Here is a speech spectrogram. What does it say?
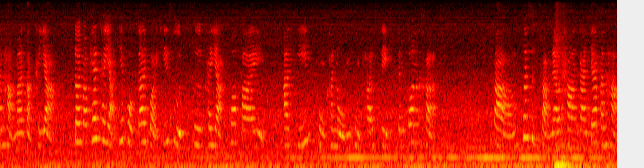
ปัญหามาจากขยะ โดยประเภทขยะที่พบได้บ่อยที่สุด คือขยะทั่วไป อาทิถุงขนมถุงพลาสติก เป็นต้นค่ะ 3. เพื่อศึกษาแนวทางการแก้ปัญหา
